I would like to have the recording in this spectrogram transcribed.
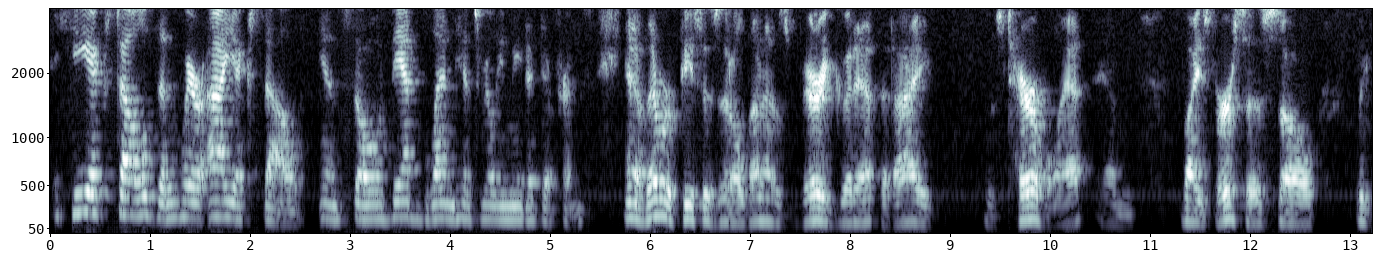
he excels and where I excel. And so that blend has really made a difference. yeah there were pieces that aldona was very good at that i was terrible at and vice versa so we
